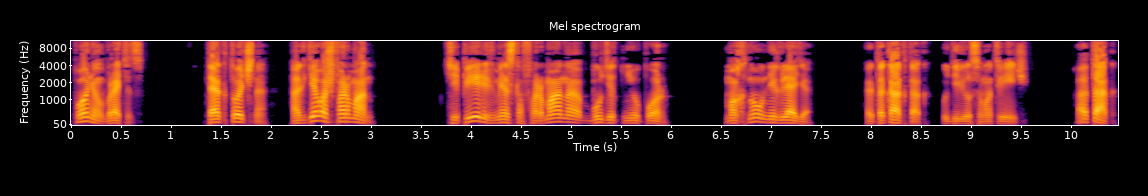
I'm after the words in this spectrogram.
Понял, братец? Так точно. А где ваш фарман? Теперь вместо фармана будет Ньюпор. Махнул, не глядя. Это как так? Удивился Матвеич. А так,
